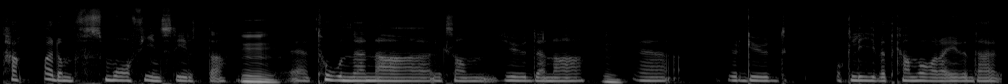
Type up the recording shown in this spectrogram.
tappar de små finstilta mm, eh, tonerna, liksom, ljuderna, mm, eh, hur Gud och livet kan vara i det där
